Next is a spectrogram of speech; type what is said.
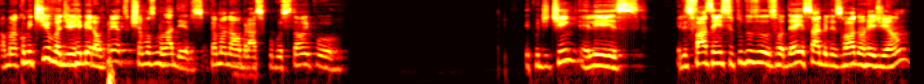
é uma comitiva de Ribeirão Preto que chama os Muladeiros. Até mandar um abraço pro Gustão e pro, e pro Ditim. Eles eles fazem isso todos os rodeios, sabe? Eles rodam a região.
